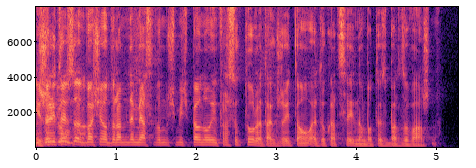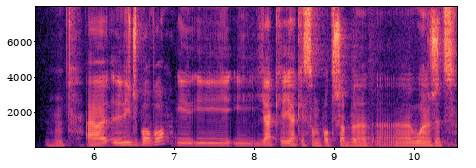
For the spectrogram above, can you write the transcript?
Jeżeli to jest wygląda. właśnie odrębne miasto, to musi mieć pełną infrastrukturę, także i tą edukacyjną, bo to jest bardzo ważne. E, Liczbowo i, i, i jakie, jakie są potrzeby e, Łężycy?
